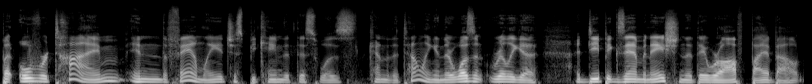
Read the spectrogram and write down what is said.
But over time in the family, it just became that this was kind of the telling, and there wasn't really a, a deep examination that they were off by about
